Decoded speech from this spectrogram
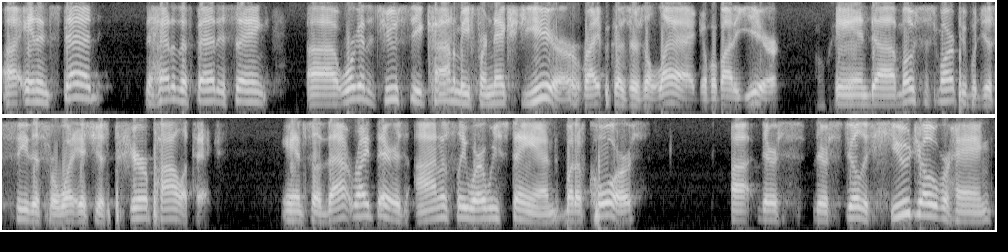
Uh, and instead, the head of the Fed is saying, uh, we're going to juice the economy for next year, right? Because there's a lag of about a year. Okay. And uh, most of the smart people just see this for what it's just pure politics. And so that right there is honestly where we stand. But of course, uh, there's there's still this huge overhang,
